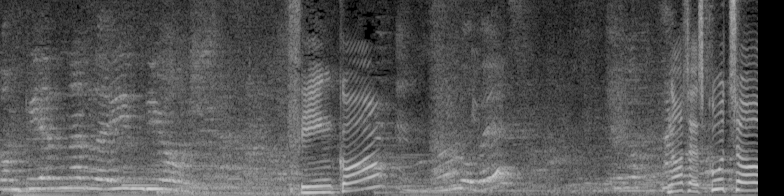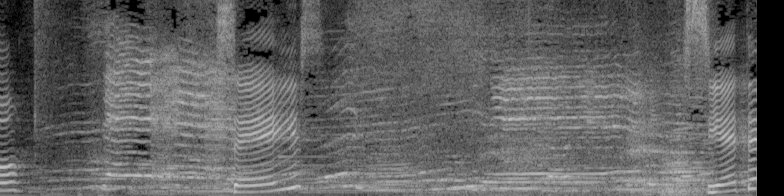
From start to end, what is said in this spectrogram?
Con piernas de indios. 5. ¿Lo ves? No os escucho. 6. 7.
